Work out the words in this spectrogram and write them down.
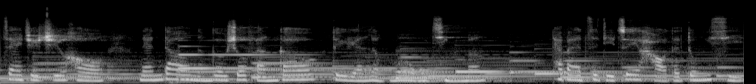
在这之后，难道能够说梵高对人冷漠无情吗？他把自己最好的东西，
